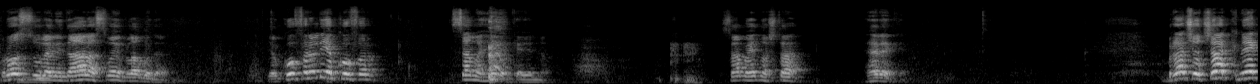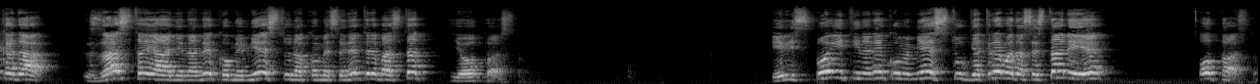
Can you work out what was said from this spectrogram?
prosula ili dala svoje blagodane. Jel li ili je kufr? Samo hereke jedno. Samo jedno šta? Hereke. Braćo, čak nekada zastajanje na nekom mjestu na kome se ne treba stati je opasno. Ili spojiti na nekom mjestu gdje treba da se stane je opasno.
